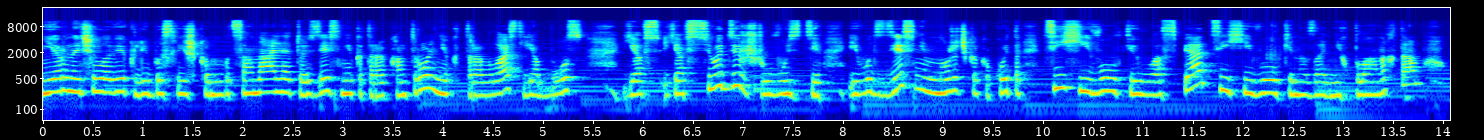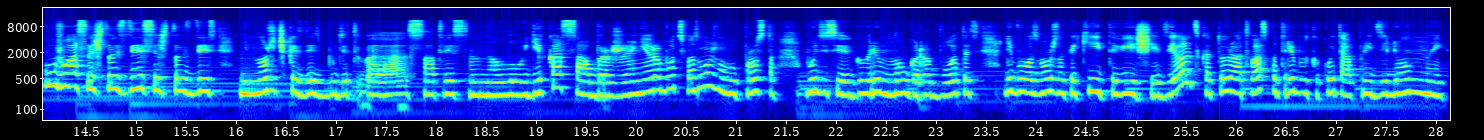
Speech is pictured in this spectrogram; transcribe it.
нервный человек, либо слишком эмоциональный, то здесь некоторый контроль, некоторая власть, я босс, я, я все держу в узде. И вот здесь немножечко какой-то тихие волки у вас спят, тихие волки на задних планах там у вас, и что здесь, и что здесь. Немножечко здесь будет, э, соответственно, логика, соображение работать. Возможно, вы просто будете, я говорю, много работать, либо, возможно, какие-то вещи делать, которые от вас потребуют какой-то определенной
